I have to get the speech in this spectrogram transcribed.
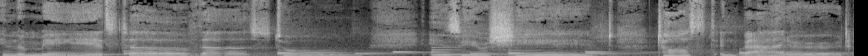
In the midst of the storm? Is your ship tossed and battered?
